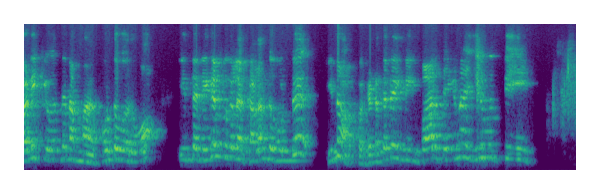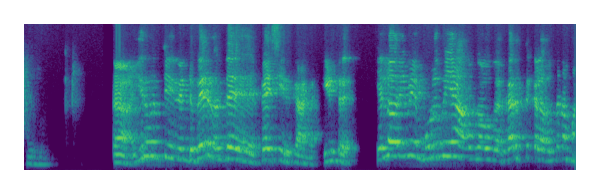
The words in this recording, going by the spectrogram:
வழிக்கு வந்து நம்ம கொண்டு வருவோம். இந்த நிகழ்வுகளை கலந்து கொண்டு இன்னும் அப்ப கிட்டத்தட்ட இன்னைக்கு பார்த்தீங்கன்னா இருபத்தி ஆஹ், இருபத்தி ரெண்டு பேர் வந்து பேசியிருக்காங்க இன்று. எல்லோரையுமே முழுமையா அவங்க அவங்க கருத்துக்களை வந்து நம்ம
